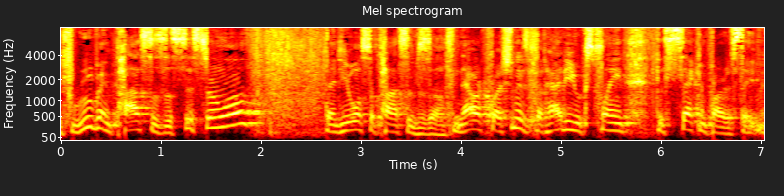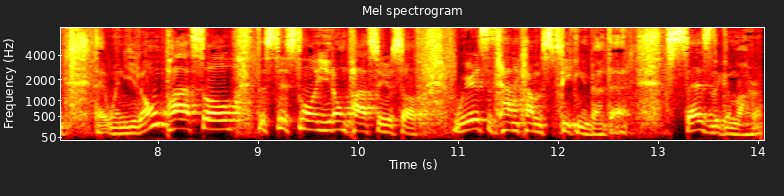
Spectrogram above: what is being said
if Reuven passes the sister-in-law, then he also passes himself. Now our question is, but how do you explain the second part of the statement? That when you don't passel the sister-in-law, you don't passel yourself. Where is the Tanakhama speaking about that? Says the Gemara,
